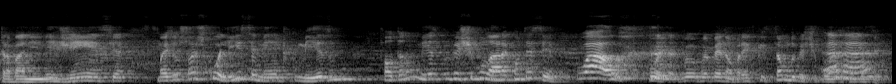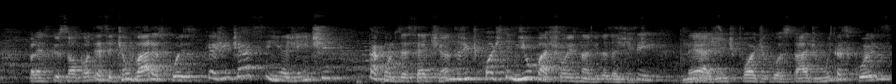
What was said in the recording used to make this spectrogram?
trabalho em emergência, mas eu só escolhi ser médico mesmo faltando um mês para o vestibular acontecer. Uau! Foi, foi, perdão, para a inscrição do vestibular uhum. acontecer. Para a inscrição acontecer. Tinham várias coisas, porque a gente é assim, a gente está com 17 anos, a gente pode ter mil paixões na vida da gente. Sim. Né? A gente pode gostar de muitas coisas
